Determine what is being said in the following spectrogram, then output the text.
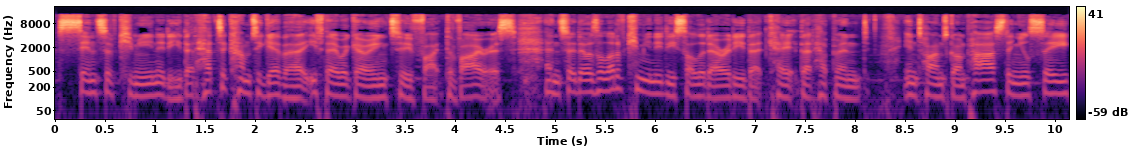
sense of community that had to come together if they were going to fight the virus. And so there was a lot of community solidarity that ca- that happened in times gone past. And you'll see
